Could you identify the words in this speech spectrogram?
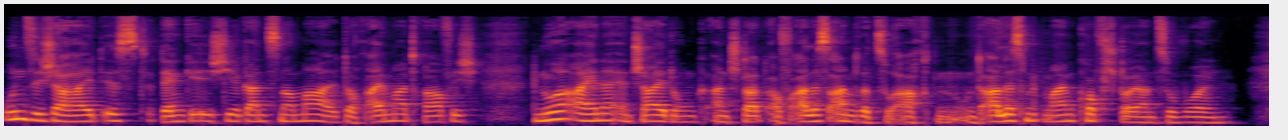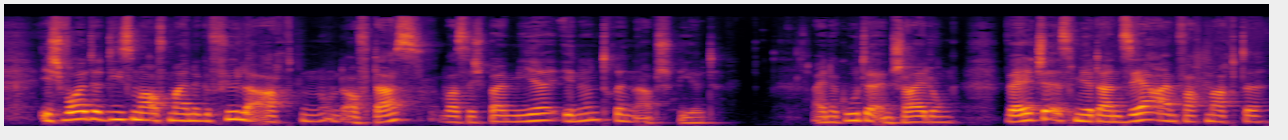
Unsicherheit ist, denke ich, hier ganz normal. Doch einmal traf ich nur eine Entscheidung, anstatt auf alles andere zu achten und alles mit meinem Kopf steuern zu wollen. Ich wollte diesmal auf meine Gefühle achten und auf das, was sich bei mir innen drin abspielt. Eine gute Entscheidung, welche es mir dann sehr einfach machte,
